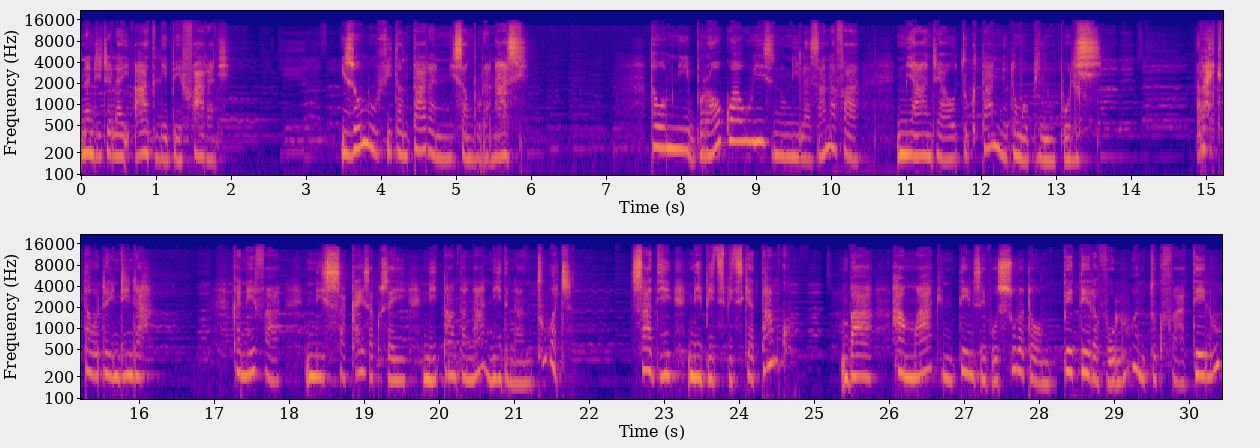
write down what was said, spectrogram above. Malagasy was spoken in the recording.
nandritra ilay ady lehibe farany. Izao no fitantarany nisamborana azy. Tao amin'ny biraoko aho izy no nilazana fa miandry aho ao tokotany ny automobilin'ny polisy. Raiky tahotra indrindra aho kanefa nisy sakaizako izay nitantana ahy nidina ny tohatra. sady nibitsibitsika tamiko mba hamaky ny teny izay voasoratra ao amin'ny Petera voalohany toko fahatelo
